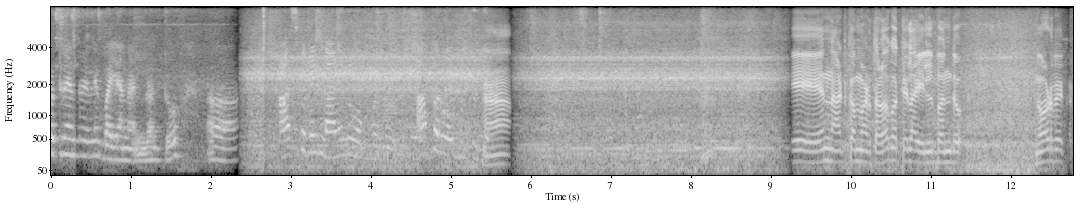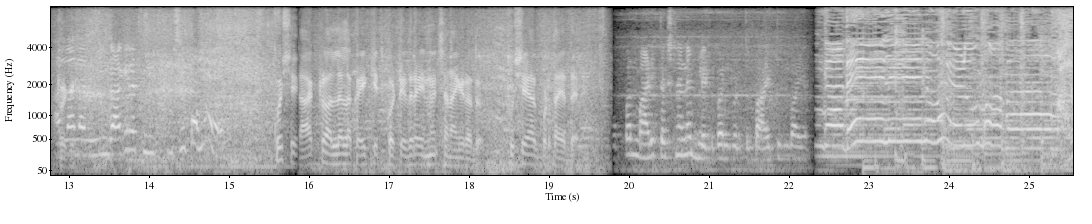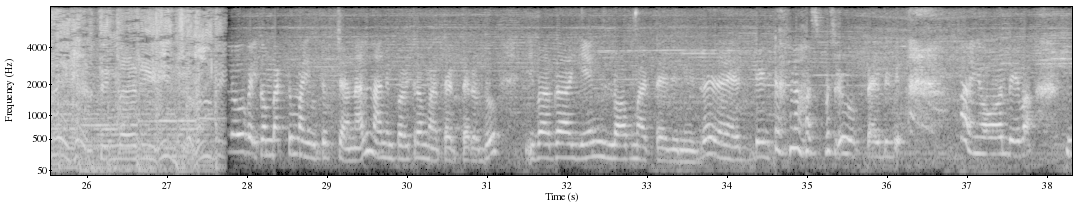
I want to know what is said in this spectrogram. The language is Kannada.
ಆಸ್ಪತ್ರೆ ಅಂದ್ರೆ ಭಯ ನನಗಂತೂ ಆಸ್ಪತ್ರೆಗೆ ನಾಳೆನೂ ಹೋಗ್ಬೋದು ಆಫರ್ ಹೋಗ್ಬಿಡ್ತದೆ. ಏನ್ ನಾಟಕ ಮಾಡ್ತಾಳೋ ಗೊತ್ತಿಲ್ಲ ಇಲ್ಲಿ ಬಂದು ನೋಡ್ಬೇಕು. ಅಲ್ಲ ನಾನು ಹಿಂಗಾಗಿರೋ ಖುಷಿ ತಾನೇ? ಖುಷಿ. ಡಾಕ್ಟ್ರು ಅಲ್ಲೆಲ್ಲ ಕೈ ಕಿತ್ತು ಕೊಟ್ಟಿದ್ರೆ ಇನ್ನೂ ಚೆನ್ನಾಗಿರೋದು. ಖುಷಿ ಆಗ್ಬಿಡ್ತಾ ಇದ್ದೆ ಓಪನ್ ಮಾಡಿದ ತಕ್ಷಣನೇ ಬ್ಲಡ್ ಬಂದ್ಬಿಡ್ತು ಬಾಯಿ ತುಂಬ ಹೇಳ್ತೀನಿ ನಡಿ ಜಲ್ದಿ hello welcome back to my YouTube channel ನಾನು ನಿಮ್ಮ ಪವಿತ್ರ ಮಾತಾಡ್ತಾ ಇರೋದು. ಇವಾಗ ಏನು ಬ್ಲಾಗ್ ಮಾಡ್ತಾ ಇದ್ದೀನಿ ಅಂದರೆ ಡೆಂಟಲ್ ಆಸ್ಪತ್ರೆಗೆ ಹೋಗ್ತಾ ಇದ್ದೀವಿ. ಅಯ್ಯೋ ದೇವ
